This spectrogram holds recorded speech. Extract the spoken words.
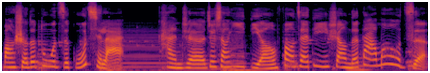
蟒蛇的肚子鼓起来，看着就像一顶放在地上的大帽子。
